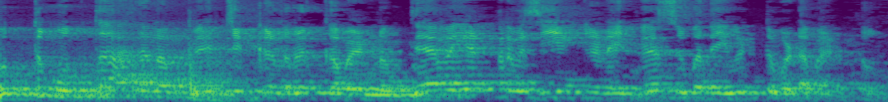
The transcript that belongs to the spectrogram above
முத்து முத்தாக நம் பேச்சுக்கள் இருக்க வேண்டும். தேவையற்ற விஷயங்களை பேசுவதை விட்டுவிட வேண்டும்.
